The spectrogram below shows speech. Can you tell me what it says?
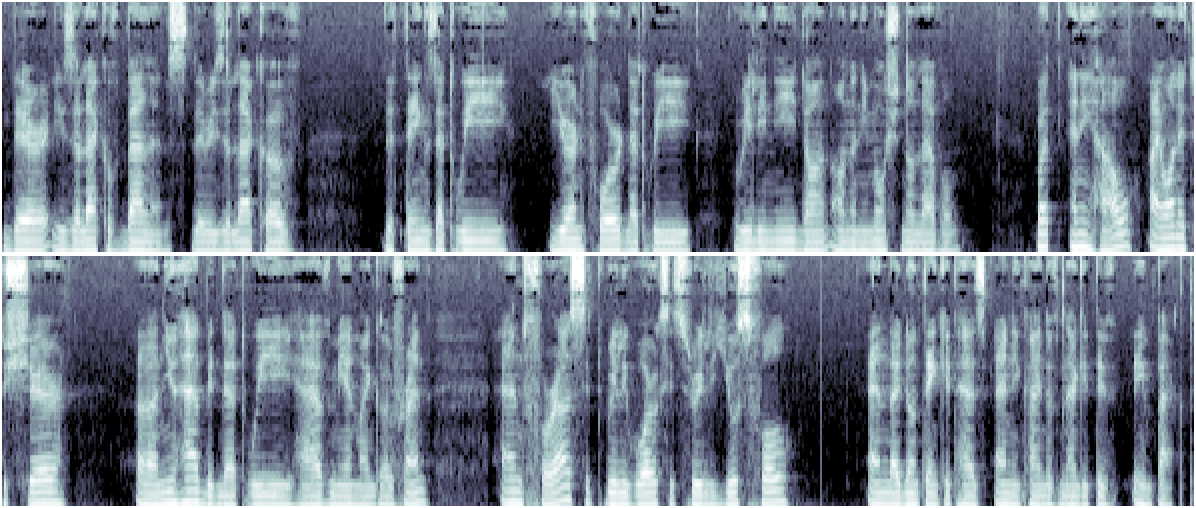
there is a lack of balance. There is a lack of the things that we yearn for, that we really need on, on an emotional level. But anyhow, I wanted to share a new habit that we have, me and my girlfriend, and for us it really works it's really useful and i don't think it has any kind of negative impact.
